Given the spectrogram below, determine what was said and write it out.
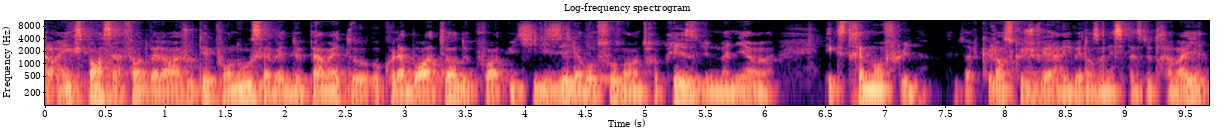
Alors, une expérience à forte valeur ajoutée pour nous, ça va être de permettre aux, collaborateurs de pouvoir utiliser les ressources dans l'entreprise d'une manière euh, extrêmement fluide. C'est-à-dire que lorsque je vais arriver dans un espace de travail,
